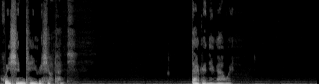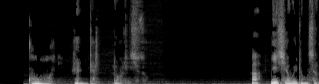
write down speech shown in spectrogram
会形成一个小团体，带给你安慰。鼓舞你认真努力去做啊！一切为众生，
